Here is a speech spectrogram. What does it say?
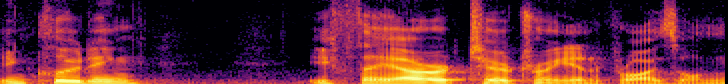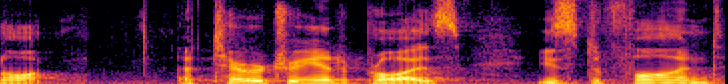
including if they are a Territory enterprise or not. A Territory enterprise is defined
